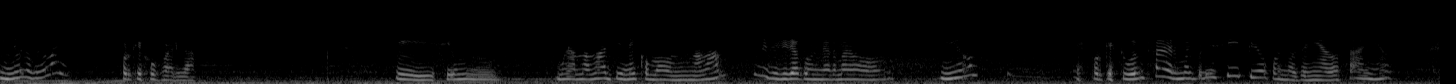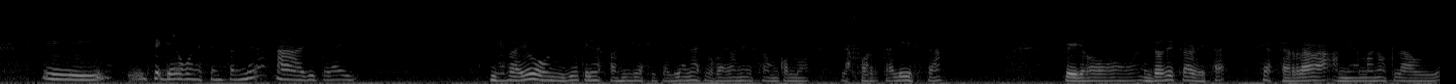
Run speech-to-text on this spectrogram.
Y no lo veo mal, ¿por qué juzgarla? Y si una mamá tiene como mi mamá, debilidad con un hermano mío, es porque estuvo enfermo al principio, cuando tenía dos años, y se quedó con esa enfermedad y por ahí. Y es varón, y veo que en las familias italianas los varones son como la fortaleza, pero entonces, claro, ella se aferraba a mi hermano Claudio,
